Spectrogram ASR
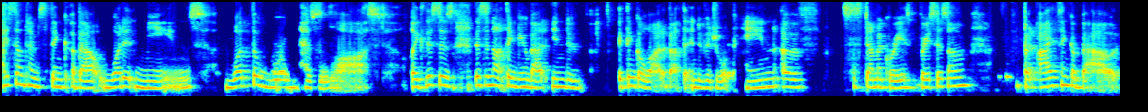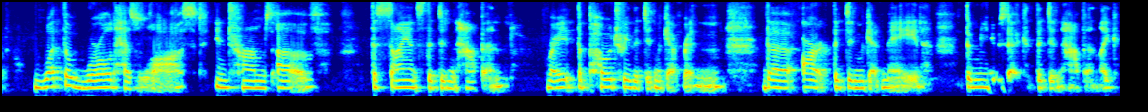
I sometimes think about what it means, what the world has lost. Like this is this is not thinking about indiv- I think a lot about the individual pain of systemic race, racism, but I think about what the world has lost in terms of the science that didn't happen, right? The poetry that didn't get written, the art that didn't get made, the music that didn't happen. Like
